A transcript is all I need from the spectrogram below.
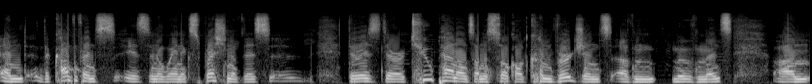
and the conference is in a way an expression of this. Uh, there is there are two panels on the so-called convergence of movements. Um,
